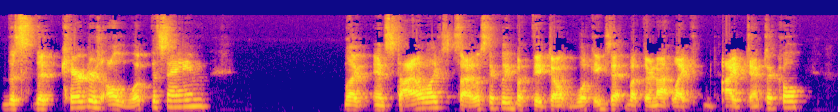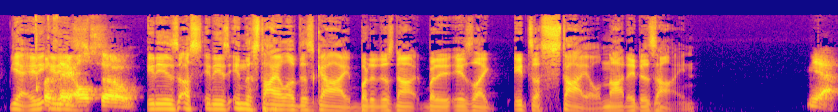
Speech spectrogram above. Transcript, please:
This the characters all look the same, like in style, like stylistically, but they don't look exact. But they're not like identical. Yeah, it, But it they is- also it is us. It is in the style of this guy, but it is not. But it is like it's a style, not a design. Yeah,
